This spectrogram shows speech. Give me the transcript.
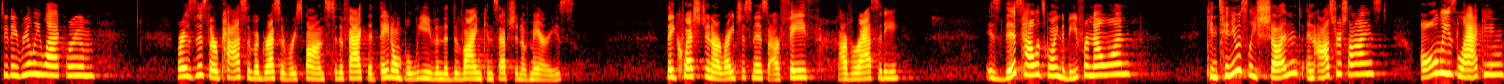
Do they really lack room? Or is this their passive aggressive response to the fact that they don't believe in the divine conception of Mary's? They question our righteousness, our faith, our veracity. Is this how it's going to be from now on? Continuously shunned and ostracized, always lacking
